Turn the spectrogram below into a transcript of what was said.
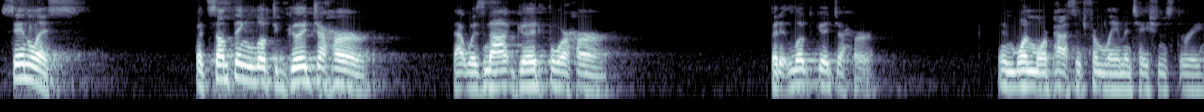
Sinless. But something looked good to her that was not good for her. But it looked good to her. And one more passage from Lamentations 3.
